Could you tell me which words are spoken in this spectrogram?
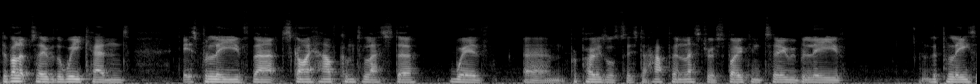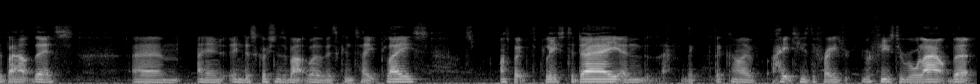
developed over the weekend, it's believed that Sky have come to Leicester with um, proposals for this to happen. Leicester have spoken to, we believe, the police about this, um, and in, in, discussions about whether this can take place. I spoke to the police today, and they, they, kind of I hate to use the phrase refuse to rule out, but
